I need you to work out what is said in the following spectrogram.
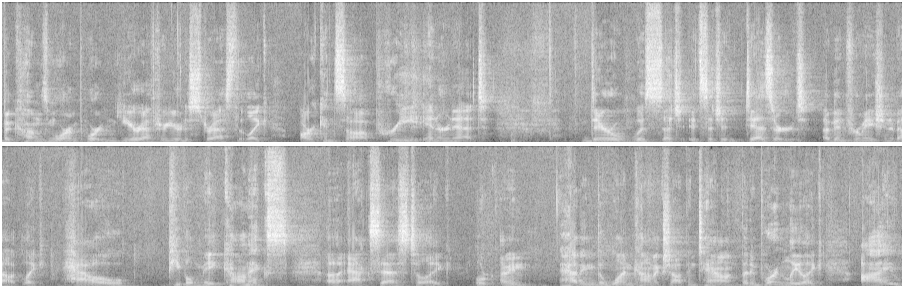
becomes more important year after year to stress that like Arkansas pre-internet, there was such it's such a desert of information about like how people make comics, uh, access to like well, I mean having the one comic shop in town, but importantly like I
